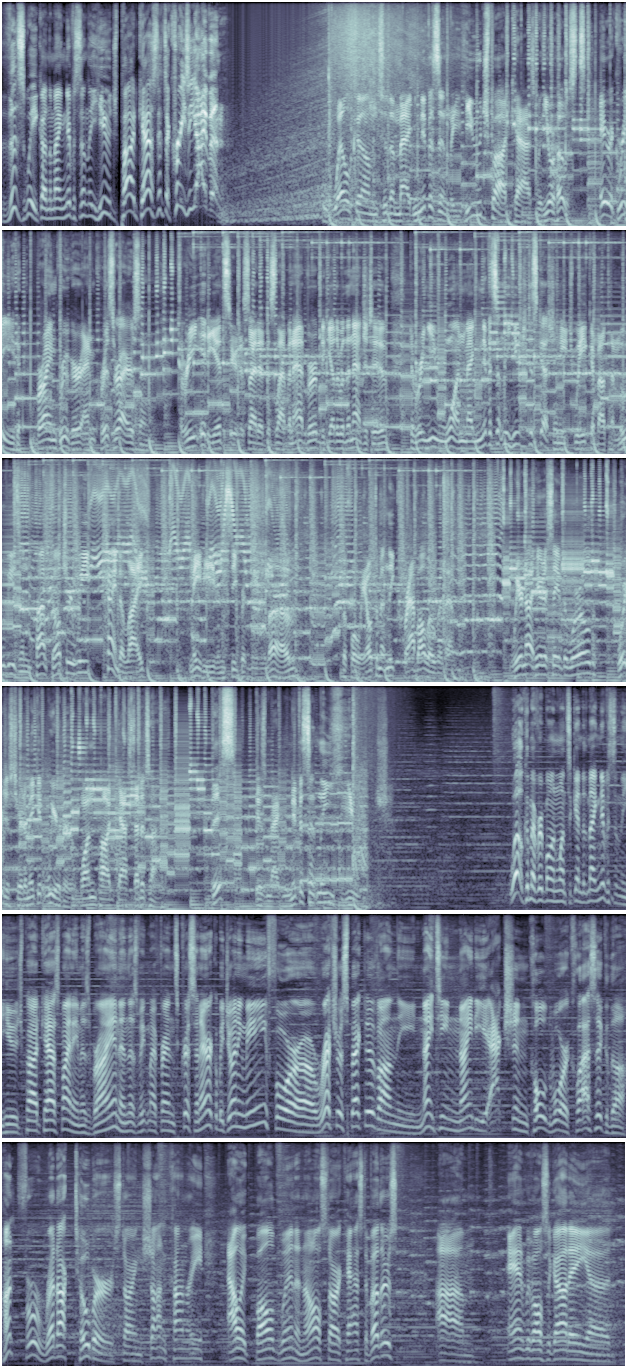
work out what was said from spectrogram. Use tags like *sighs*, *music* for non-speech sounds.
This week on the Magnificently Huge podcast, it's a crazy Ivan! Welcome to the Magnificently Huge podcast with your hosts, Eric Reed, Brian Kruger, and Chris Ryerson. Three idiots who decided to slap an adverb together with an adjective to bring you one magnificently huge discussion each week about the movies and pop culture we kinda like, maybe even secretly love, before we ultimately crab all over them. We're not here to save the world, we're just here to make it weirder, one podcast at a time. This is Magnificently Huge. Welcome, everyone, once again to the Magnificently Huge podcast. My name is Brian, and this week my friends Chris and Eric will be joining me for a retrospective on the 1990 action Cold War classic, The Hunt for Red October, starring Sean Connery, Alec Baldwin, and an all star cast of others. Um, and we've also got a. Uh,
